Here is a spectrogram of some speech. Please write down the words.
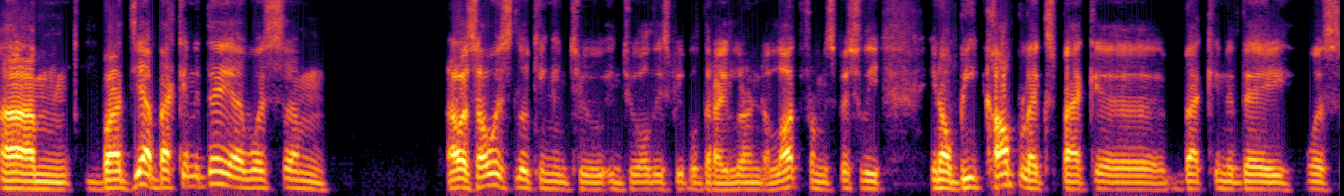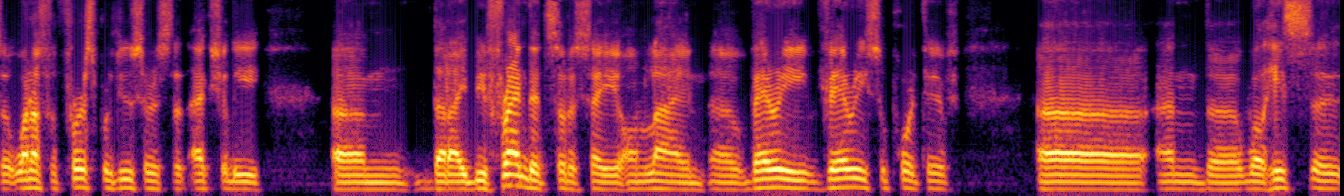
Um, but yeah, back in the day, I was um, I was always looking into into all these people that I learned a lot from, especially you know, B Complex back uh, back in the day was uh, one of the first producers that actually um, that I befriended, so to say, online. Uh, very very supportive. Uh, and uh, well, he's uh,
